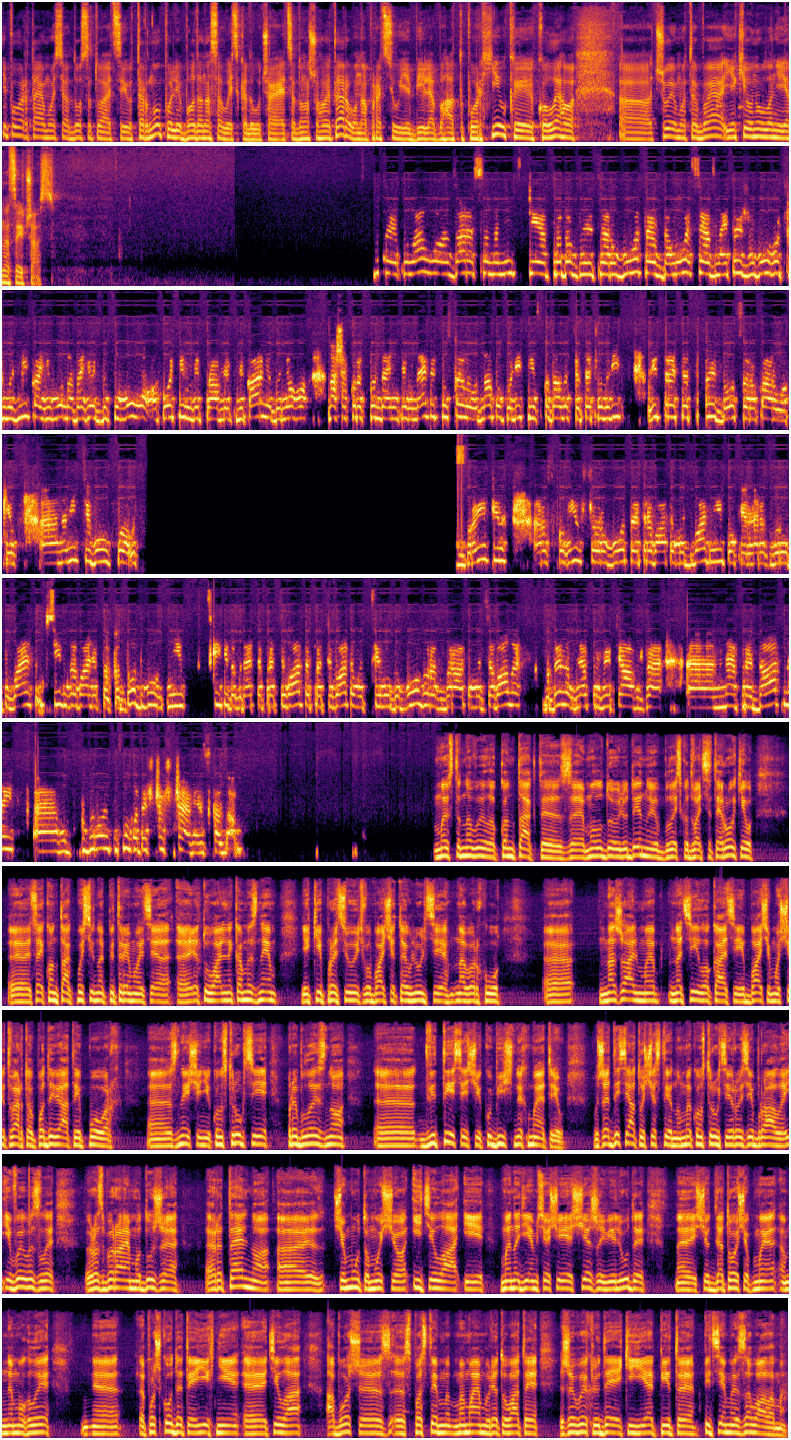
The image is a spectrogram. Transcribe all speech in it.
І повертаємося до ситуації в Тернополі. Богдана Савицька долучається до нашого етеру. Вона працює біля багатоповерхівки. Колего, е, чуємо тебе. Які оновлення є на цей час? Колего. Зараз на місці продовжуються роботи. Вдалося знайти живого чоловіка. Йому надають допомогу, а потім відправлять в лікарню. До нього наших кореспондентів не підпустили. Однак у поліції сказали, що це чоловік від 30 до 40 років. Е, На місці був брифінг розповів, що роботи триватимуть два дні, поки не розберуть весь всіх завалів, тобто до двох днів. Скільки доведеться працювати, працюватимуть цілодобово, розбиратимуть завали. Будинок для прожиття вже е, непридатний. Е, пропоную послухати, що ще він сказав. Ми встановили контакт з молодою людиною близько 20 років. Е, Цей контакт постійно підтримується е, рятувальниками з ним, які працюють. Ви бачите в люльці наверху. Е, На жаль, ми на цій локації бачимо з 4 по 9 поверх е, знищені конструкції приблизно е, 2000 кубічних метрів. Вже десяту частину ми конструкції розібрали і вивезли. Розбираємо дуже ретельно. Е, Чому? Тому що і тіла, і ми надіємося, що є ще живі люди, е, що для того, щоб ми не могли е, пошкодити їхні е, тіла, або ж е, спасти, ми маємо врятувати живих людей, які є під, е, під цими завалами.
